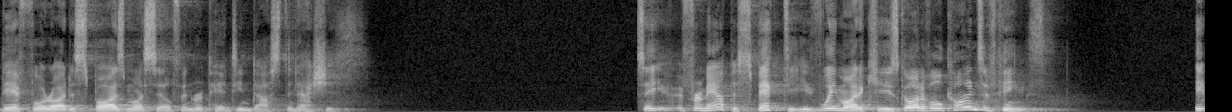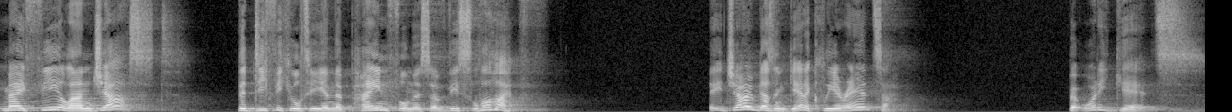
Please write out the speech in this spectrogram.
Therefore I despise myself and repent in dust and ashes. See, from our perspective, we might accuse God of all kinds of things. It may feel unjust, the difficulty and the painfulness of this life. Job doesn't get a clear answer. But what he gets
